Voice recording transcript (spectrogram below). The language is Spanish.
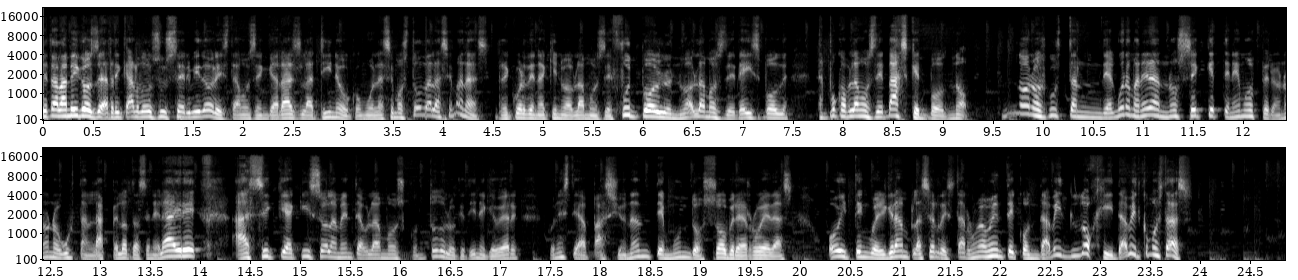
¿Qué tal amigos? Ricardo, su servidor. Estamos en Garage Latino como lo hacemos todas las semanas. Recuerden, aquí no hablamos de fútbol, no hablamos de béisbol, tampoco hablamos de básquetbol, no. No nos gustan, de alguna manera, no sé qué tenemos, pero no nos gustan las pelotas en el aire. Así que aquí solamente hablamos con todo lo que tiene que ver con este apasionante mundo sobre ruedas. Hoy tengo el gran placer de estar nuevamente con David Logi. David, ¿cómo estás?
